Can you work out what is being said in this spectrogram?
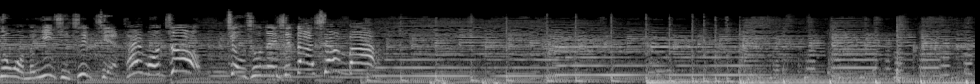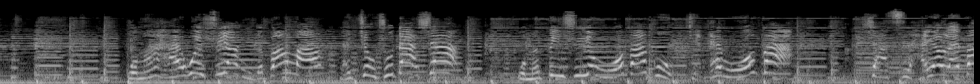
跟我们一起去解开魔咒，救出那些大象吧！我们还会需要你的帮忙来救出大象。我们必须用魔法鼓解开魔法。下次还要来吧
